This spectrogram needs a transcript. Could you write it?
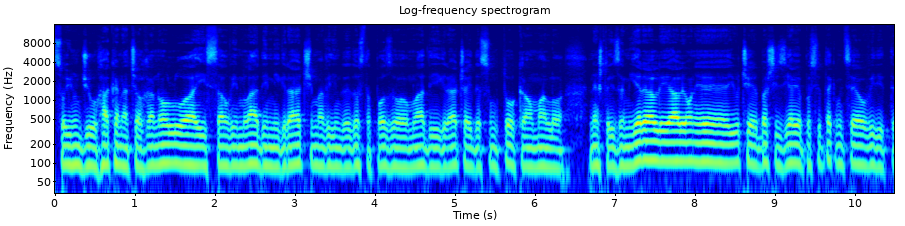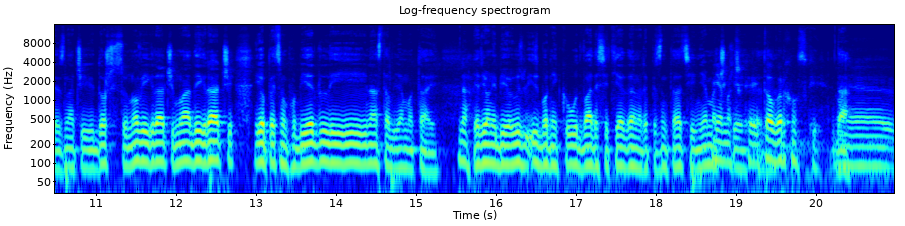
Sojunđu Hakana Čalhanolua i sa ovim mladim igračima. Vidim da je dosta pozvao mladi igrača i da su mu to kao malo nešto i zamjerali, ali on je jučer baš izjavio poslije utakmice, evo vidite, znači došli su novi igrači, mladi igrači i opet smo pobjedili i nastavljamo taj. Jer je on je bio izbornik u 21 reprezentacije Njemačke. Njemačke i to vrhunski. Da. On je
